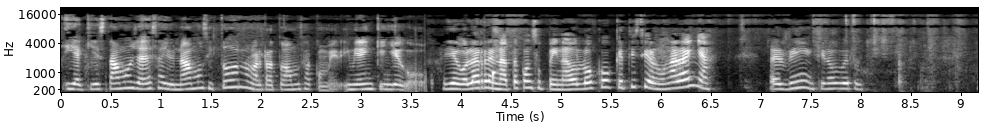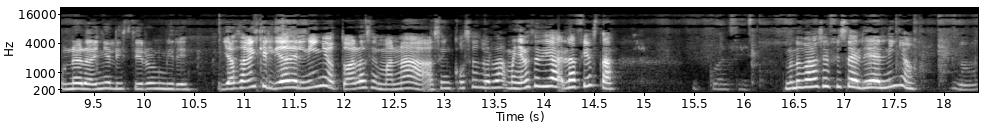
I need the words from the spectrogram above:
Y aquí estamos, ya desayunamos y todo, no al rato vamos a comer. Y miren quién llegó. Llegó la Renata con su peinado loco. ¿Qué te hicieron? ¿Una araña? A ver, ven, quiero verlo. Una araña le hicieron, miren. Ya saben que el día del niño, toda la semana hacen cosas, ¿verdad? Mañana es el día, la fiesta. ¿Cuál fiesta? ¿No nos van a hacer fiesta del día del niño? No.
